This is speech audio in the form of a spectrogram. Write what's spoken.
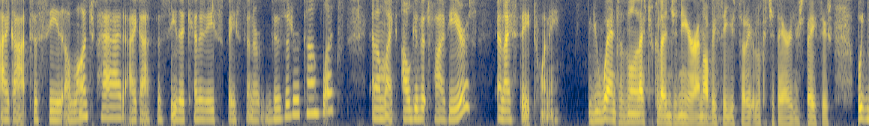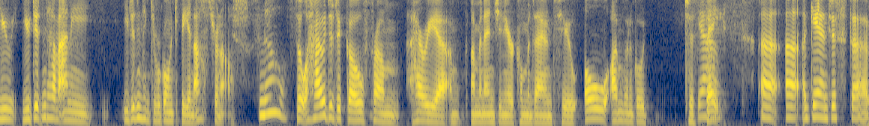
I got to see a launch pad. I got to see the Kennedy Space Center visitor complex. And I'm like, I'll give it five years. And I stayed 20. You went as an electrical engineer, and obviously you sort of look at you there in your spacesuit, but you you didn't have any. You didn't think you were going to be an astronaut. No. So how did it go from Harry? uh, I'm, I'm an engineer coming down to oh, I'm going to go to Yeah. space. Uh, uh, again, just uh,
